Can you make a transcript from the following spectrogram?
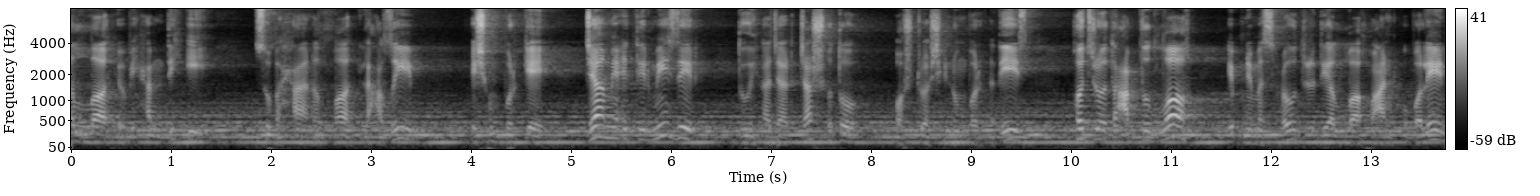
আল্লাহ বিহামদিহি। সুবাহান আল্লাহ আজিম এ সম্পর্কে জামিয়া তিরমিজির দুই হাজার চারশত অষ্টআশি নম্বর হাদিস হজরত আব্দুল্লাহ ইবনে মাসউদ রাদিয়াল্লাহু আনহু বলেন,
